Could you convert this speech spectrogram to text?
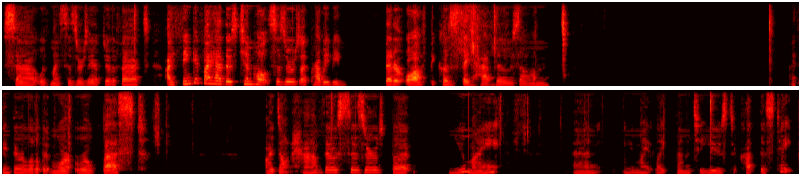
So with my scissors after the fact, I think if I had those Tim Holtz scissors, I'd probably be better off because they have those, um, I think they're a little bit more robust. I don't have those scissors, but you might, and you might like them to use to cut this tape.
